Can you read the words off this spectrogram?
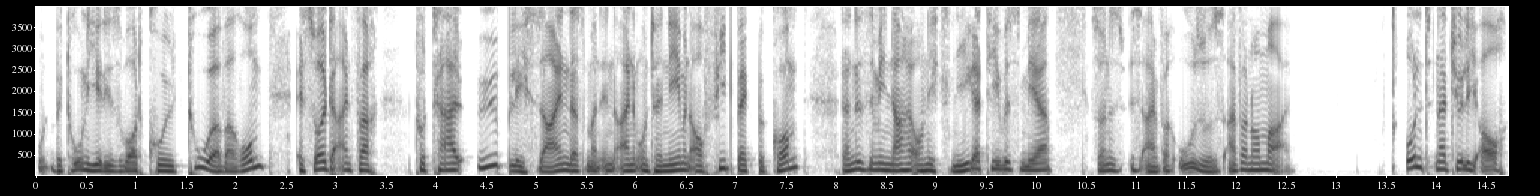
betone hier dieses Wort Kultur. Warum? Es sollte einfach total üblich sein, dass man in einem Unternehmen auch Feedback bekommt. Dann ist es nämlich nachher auch nichts Negatives mehr, sondern es ist einfach Usus, es ist einfach normal. Und natürlich auch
